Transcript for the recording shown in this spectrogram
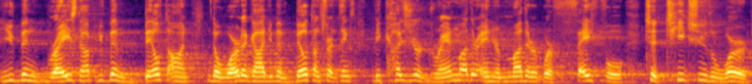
you've been raised up, you've been built on the Word of God, you've been built on certain things because your grandmother and your mother were faithful to teach you the Word.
